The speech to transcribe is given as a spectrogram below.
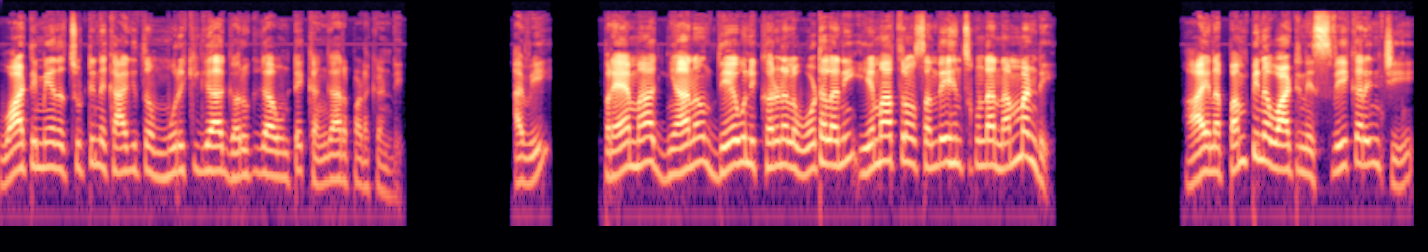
వాటి మీద చుట్టిన కాగితం మురికిగా గరుకుగా ఉంటే కంగారు పడకండి. అవి ప్రేమ జ్ఞానం దేవుని కరుణల ఊటలని ఏమాత్రం సందేహించకుండా నమ్మండి. ఆయన పంపిన వాటిని స్వీకరించి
